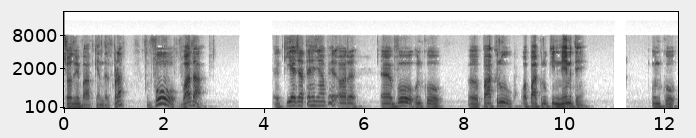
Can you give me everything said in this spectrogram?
चौदहवें बाप के अंदर पढ़ा। वो वादा किया जाता है यहाँ पे और वो उनको पाखरू और पाखरू की नेमतें उनको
